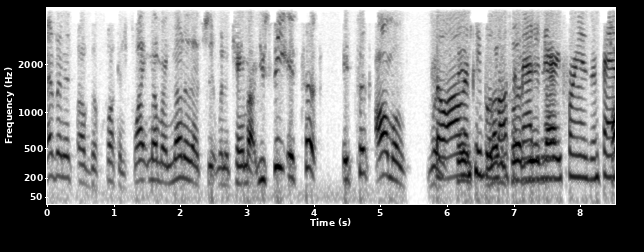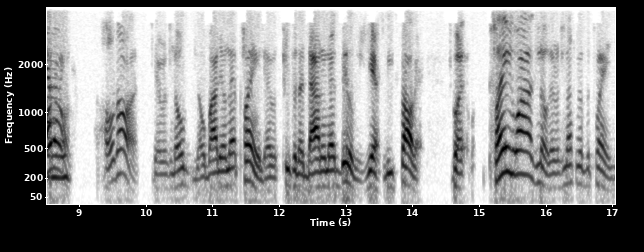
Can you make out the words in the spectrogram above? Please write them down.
evidence of the fucking flight number none of that shit when it came out you see it took it took almost what, So all 10, them people 11, lost 12 years now? imaginary friends and Hold family. on. Hold on. There was no nobody on that plane. There was people that died in that building. Yes, we saw that. But plane wise, no, there was nothing of the plane.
